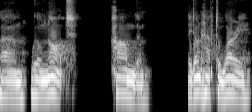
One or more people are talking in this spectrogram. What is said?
um, will not harm them. They don't have to worry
